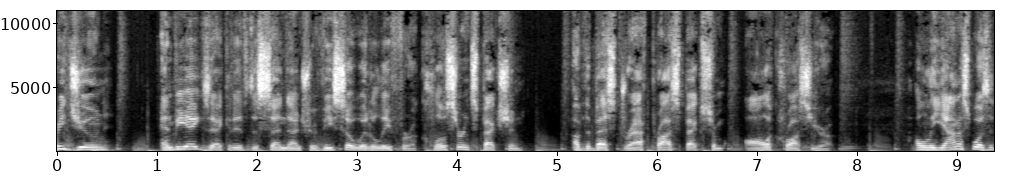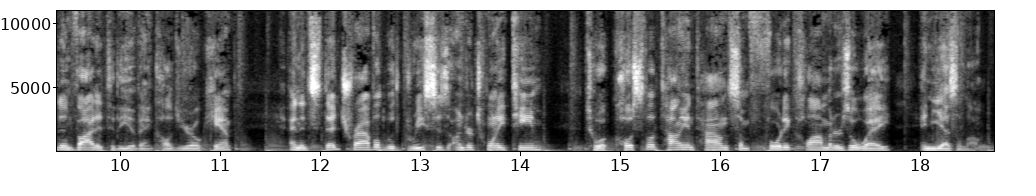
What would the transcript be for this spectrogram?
Every June, NBA executives descend on Treviso, Italy for a closer inspection of the best draft prospects from all across Europe. Only Giannis wasn't invited to the event called Eurocamp and instead traveled with Greece's under 20 team to a coastal Italian town some 40 kilometers away in Jesolo.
